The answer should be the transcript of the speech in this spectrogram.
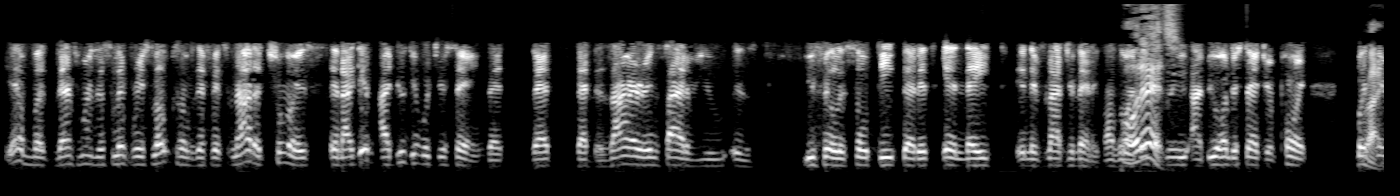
Yeah, but that's where the slippery slope comes. If it's not a choice, and I get, I do get what you're saying that that that desire inside of you is you feel is so deep that it's innate and it's not genetic. Although Well, I it is. disagree, I do understand your point. But Right.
